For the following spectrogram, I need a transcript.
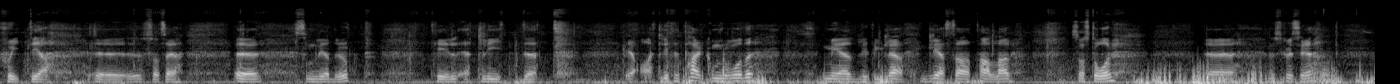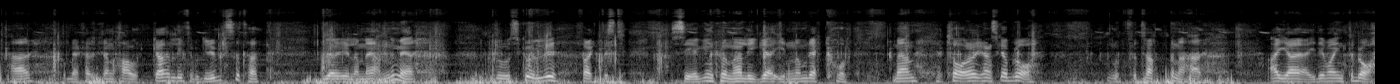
skitiga eh, så att säga eh, som leder upp till ett litet, ja, ett litet parkområde med lite glesa tallar som står. Eh, nu ska vi se här om jag kanske kan halka lite på gruset här och göra illa mig ännu mer. Då skulle faktiskt segern kunna ligga inom räckhåll. Men jag klarar det ganska bra uppför trapporna här. Aj, aj, aj, det var inte bra.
